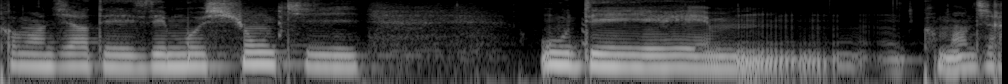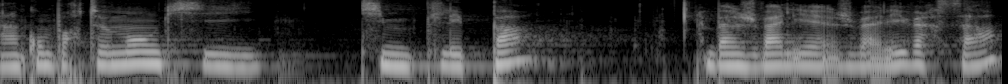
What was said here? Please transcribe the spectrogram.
comment dire, des émotions qui ou des, comment dire, un comportement qui qui me plaît pas. Ben, je vais aller, je vais aller vers ça.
